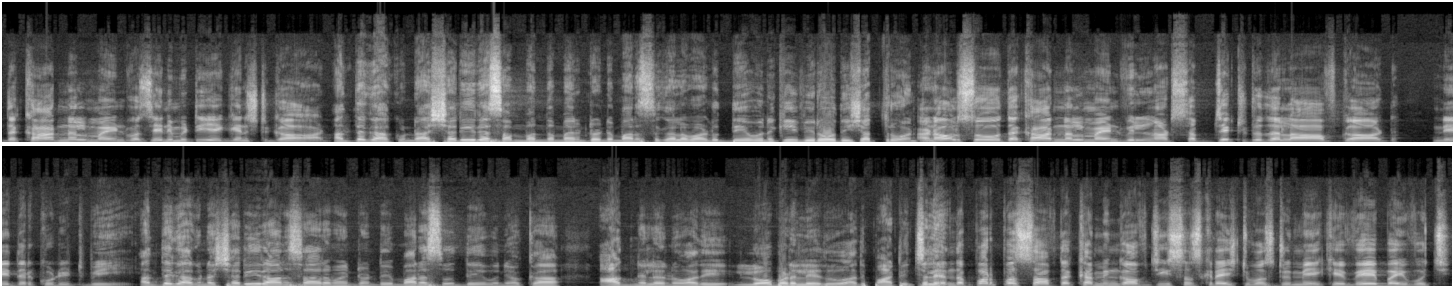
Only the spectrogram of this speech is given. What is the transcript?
uh, the carnal mind was enmity against God. అంతేకాకుండా శరీర సంబంధమైనటువంటి మనసు గలవాడు దేవునికి విరోధి శత్రువు And also the carnal mind will not subject to the law of God, neither could it be. అంతేకాకుండా శరీరానుసారమైనటువంటి మనసు దేవుని యొక్క ఆజ్ఞలను అది లోబడలేదు అది పాటించలేదు And the purpose of the coming of Jesus Christ was to make a way by which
